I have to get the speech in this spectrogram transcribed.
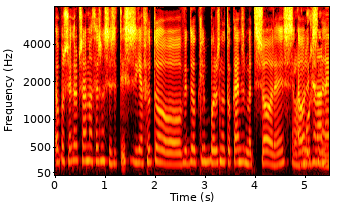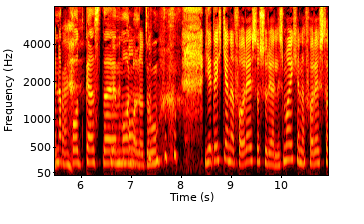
όπως έγραψα, άμα θες να συζητήσεις για αυτό το βίντεο κλιπ μπορείς να το κάνεις με τις ώρες. Καλά, θα Όρεξη μπορούσε να είναι ένα υπάρχει. podcast ε, Ναι, μόνο, μόνο του. του. Γιατί έχει και αναφορές στο σουρεαλισμό, έχει αναφορές στο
